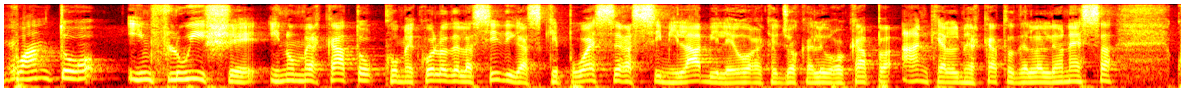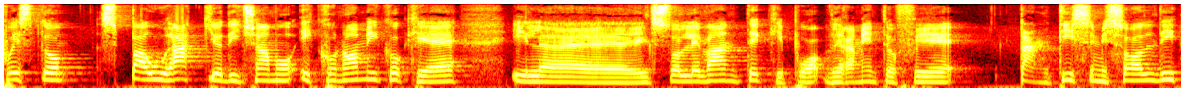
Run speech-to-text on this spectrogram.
quanto influisce in un mercato come quello della Sidigas che può essere assimilabile ora che gioca l'Eurocup anche al mercato della Leonessa questo spauracchio diciamo economico che è il, eh, il sollevante che può veramente offrire tantissimi soldi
